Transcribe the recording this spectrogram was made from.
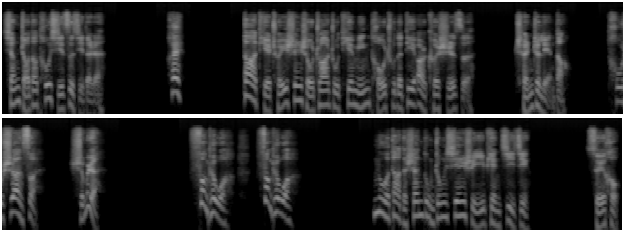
想找到偷袭自己的人。嘿！大铁锤伸手抓住天明投出的第二颗石子，沉着脸道。偷师暗算，什么人？放开我！放开我！偌大的山洞中，先是一片寂静，随后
